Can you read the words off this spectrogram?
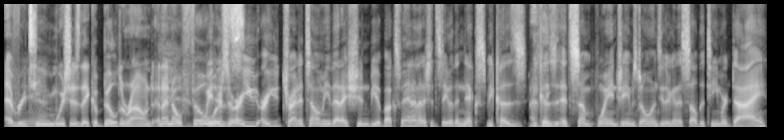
every Yeah. team wishes they could build around. And I know Phil Wait, was so are you are you trying to tell me that I shouldn't be a Bucks fan and that I should stay with the Knicks because I think- because at some point James Dolan's either going to sell the team or die,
